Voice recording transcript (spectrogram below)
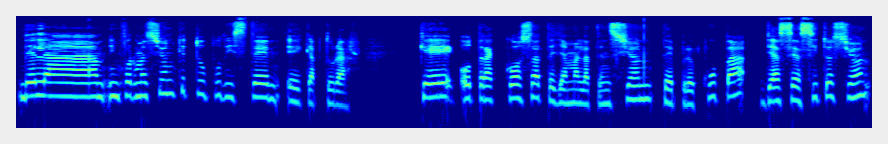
De la información que tú pudiste eh, capturar, ¿qué otra cosa te llama la atención, te preocupa, ya sea situación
